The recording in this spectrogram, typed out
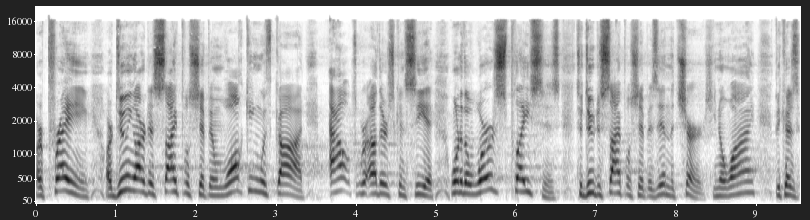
or praying, or doing our discipleship and walking with God out where others can see it. One of the worst places to do discipleship is in the church. You know why? Because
